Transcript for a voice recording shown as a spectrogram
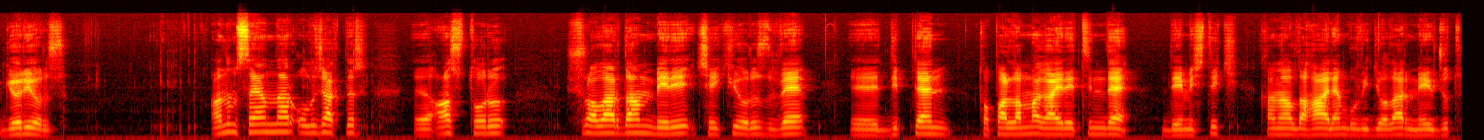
görüyoruz. Anımsayanlar olacaktır. E, Astor'u şuralardan beri çekiyoruz ve e, dipten toparlanma gayretinde demiştik. Kanalda halen bu videolar mevcut.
